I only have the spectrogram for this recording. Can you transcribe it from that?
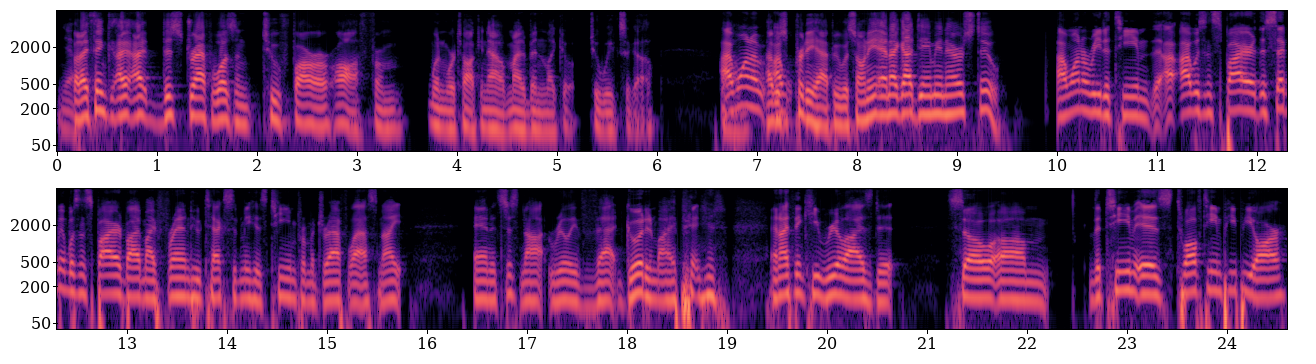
Yeah. But I think I, I this draft wasn't too far off from when we're talking now. It might have been like two weeks ago. I want to. I was pretty happy with Sony, and I got Damien Harris too. I want to read a team. I, I was inspired. This segment was inspired by my friend who texted me his team from a draft last night, and it's just not really that good in my opinion. And I think he realized it. So um, the team is 12 team PPR,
